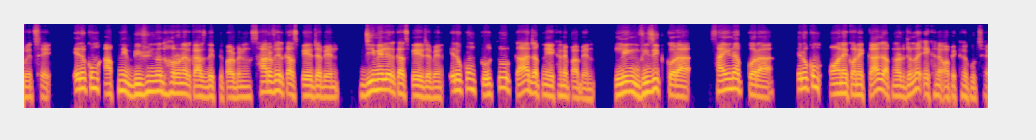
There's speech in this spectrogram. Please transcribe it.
রয়েছে। এরকম আপনি বিভিন্ন ধরনের কাজ দেখতে পারবেন। সার্ভের কাজ পেয়ে যাবেন, জিমেইলের কাজ পেয়ে যাবেন। এরকম প্রচুর কাজ আপনি এখানে পাবেন। লিঙ্ক ভিজিট করা, সাইন আপ করা, এরকম অনেক, অনেক কাজ আপনার জন্য এখানে অপেক্ষা করছে।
